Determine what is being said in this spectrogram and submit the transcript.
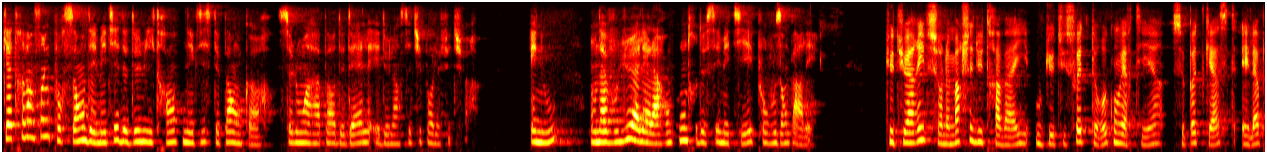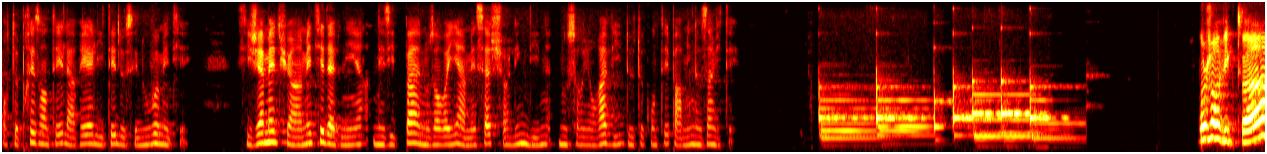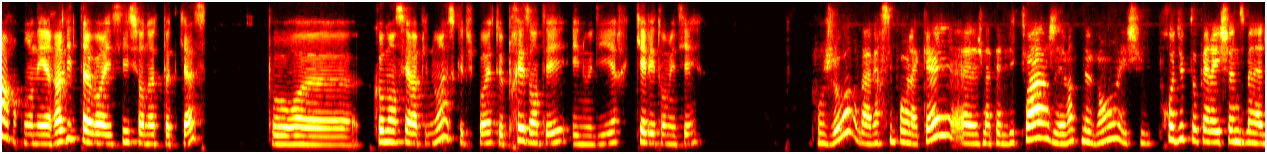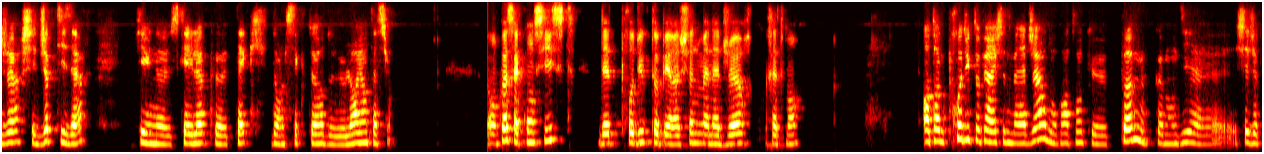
85% des métiers de 2030 n'existent pas encore, selon un rapport de Dell et de l'Institut pour le futur. Et nous, on a voulu aller à la rencontre de ces métiers pour vous en parler. Que tu arrives sur le marché du travail ou que tu souhaites te reconvertir, ce podcast est là pour te présenter la réalité de ces nouveaux métiers. Si jamais tu as un métier d'avenir, n'hésite pas à nous envoyer un message sur LinkedIn, nous serions ravis de te compter parmi nos invités. Bonjour Victoire, on est ravis de t'avoir ici sur notre podcast. Pour euh, commencer rapidement, est-ce que tu pourrais te présenter et nous dire quel est ton métier? Bonjour, bah, merci pour l'accueil. Euh, je m'appelle Victoire, j'ai 29 ans et je suis Product Operations Manager chez Job Teaser, qui est une scale-up euh, tech dans le secteur de l'orientation. En quoi ça consiste d'être Product Operations Manager concrètement? En tant que Product Operation Manager, donc en tant que POM, comme on dit euh, chez Job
